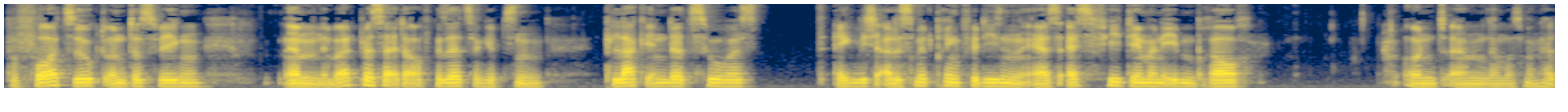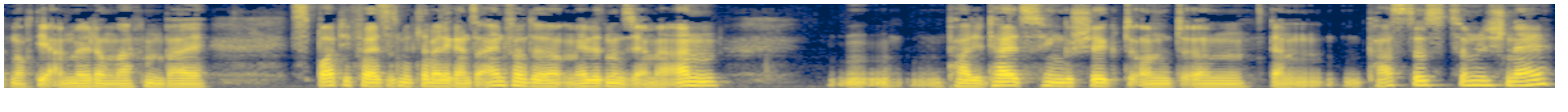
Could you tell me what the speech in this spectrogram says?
bevorzugt und deswegen ähm, eine WordPress-Seite aufgesetzt. Da gibt's ein Plugin dazu, was eigentlich alles mitbringt für diesen RSS-Feed, den man eben braucht. Und ähm, da muss man halt noch die Anmeldung machen. Bei Spotify ist es mittlerweile ganz einfach. Da meldet man sich einmal an, ein paar Details hingeschickt und ähm, dann passt es ziemlich schnell.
